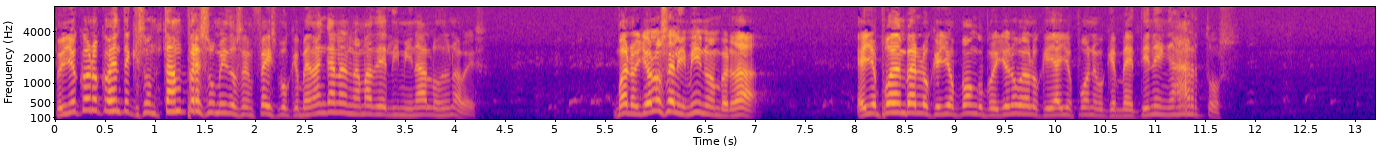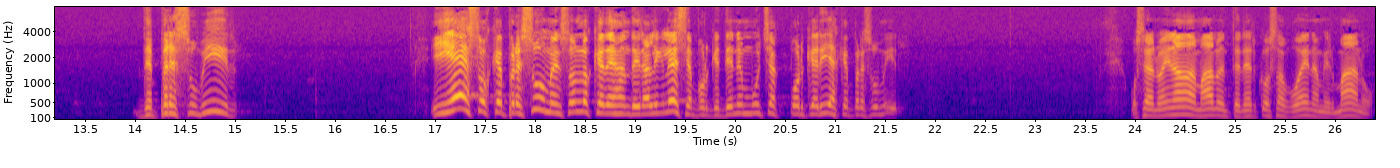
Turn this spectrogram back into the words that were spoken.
Pero yo conozco gente que son tan presumidos en Facebook que me dan ganas nada más de eliminarlos de una vez. Bueno, yo los elimino en verdad. Ellos pueden ver lo que yo pongo, pero yo no veo lo que ya ellos ponen porque me tienen hartos de presumir. Y esos que presumen son los que dejan de ir a la iglesia porque tienen muchas porquerías que presumir. O sea, no hay nada malo en tener cosas buenas, mi hermano,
